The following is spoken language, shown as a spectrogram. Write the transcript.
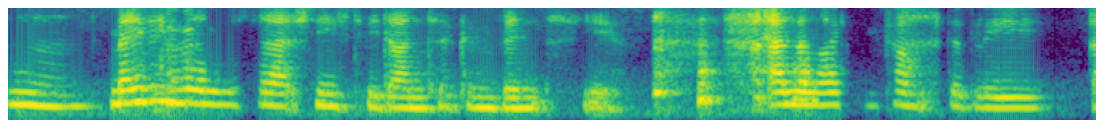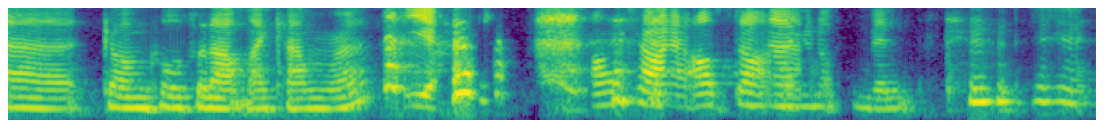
Mm, maybe more research needs to be done to convince you. And then i can comfortably uh, go on calls without my camera. Yeah. I'll try i'll start now you're not convinced.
